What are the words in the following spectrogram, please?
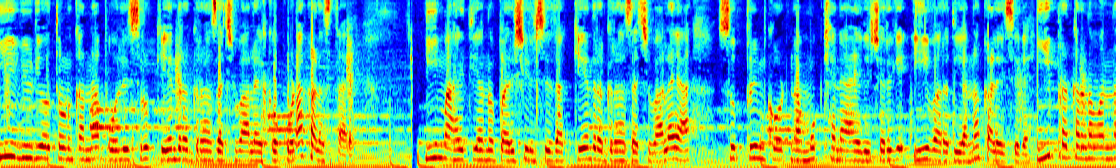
ಈ ವಿಡಿಯೋ ತುಣುಕನ್ನ ಪೊಲೀಸರು ಕೇಂದ್ರ ಗೃಹ ಸಚಿವಾಲಯಕ್ಕೂ ಕೂಡ ಕಳಿಸ್ತಾರೆ. ಈ ಮಾಹಿತಿಯನ್ನು ಪರಿಶೀಲಿಸಿದ ಕೇಂದ್ರ ಗೃಹ ಸಚಿವಾಲಯ ಸುಪ್ರೀಂ ಕೋರ್ಟ್ನ ಮುಖ್ಯ ನ್ಯಾಯಾಧೀಶರಿಗೆ ಈ ವರದಿಯನ್ನು ಕಳುಹಿಸಿದೆ. ಈ ಪ್ರಕರಣವನ್ನ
